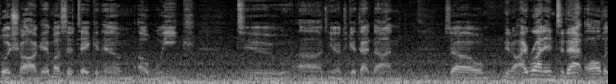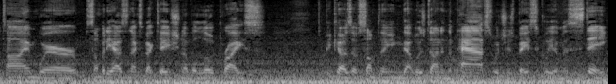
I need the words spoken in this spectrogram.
bush hog. It must have taken him a week to you know to get that done. So you know I run into that all the time where somebody has an expectation of a low price because of something that was done in the past, which is basically a mistake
